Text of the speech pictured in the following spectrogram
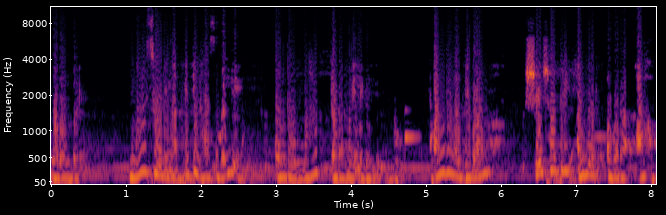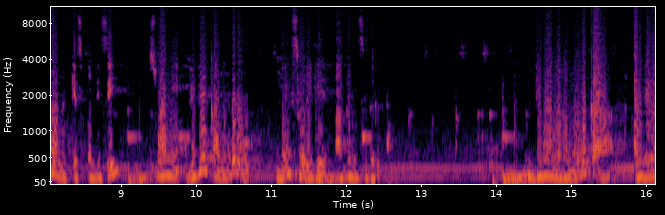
ನವೆಂಬರ್ ಮೈಸೂರಿನ ಇತಿಹಾಸದಲ್ಲಿ ಒಂದು ಮಹತ್ತರ ಮೈಲಿಗಲ್ಲು ಅಂದಿನ ದಿವಾನ್ ಶೇಷಾದ್ರಿ ಅಯ್ಯರ್ ಅವರ ಆಹ್ವಾನಕ್ಕೆ ಸ್ಪಂದಿಸಿ ಸ್ವಾಮಿ ವಿವೇಕಾನಂದರು ಮೈಸೂರಿಗೆ ಆಗಮಿಸಿದರು. ದಿವಾನರ ಮೂಲಕ ಅಂದಿನ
